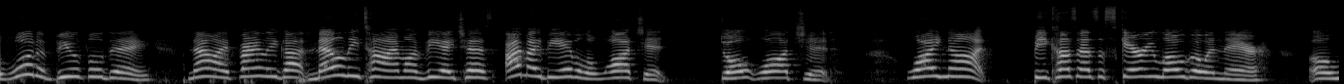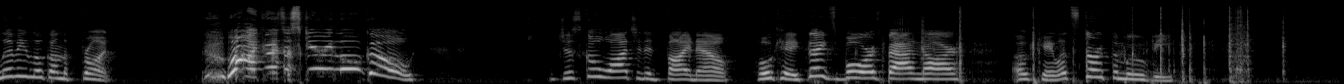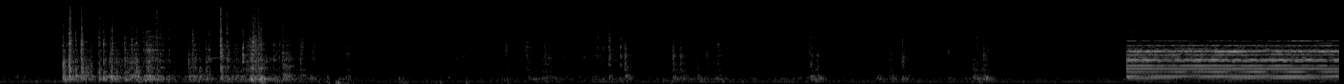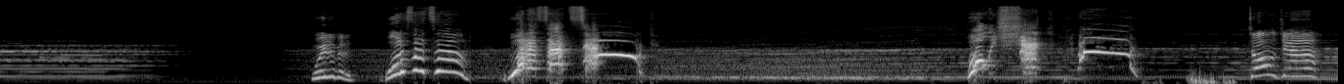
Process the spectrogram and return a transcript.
What a beautiful day. Now I finally got Melody Time on VHS. I might be able to watch it. Don't watch it. Why not? Because it has a scary logo in there. Oh, let me look on the front. Oh it's a scary logo! Just go watch it and find out. Okay, thanks, Boris Badenov. Okay, let's start the movie. Wait a minute. What is that sound? What is that sound? Holy shit! Ah! Told ya!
